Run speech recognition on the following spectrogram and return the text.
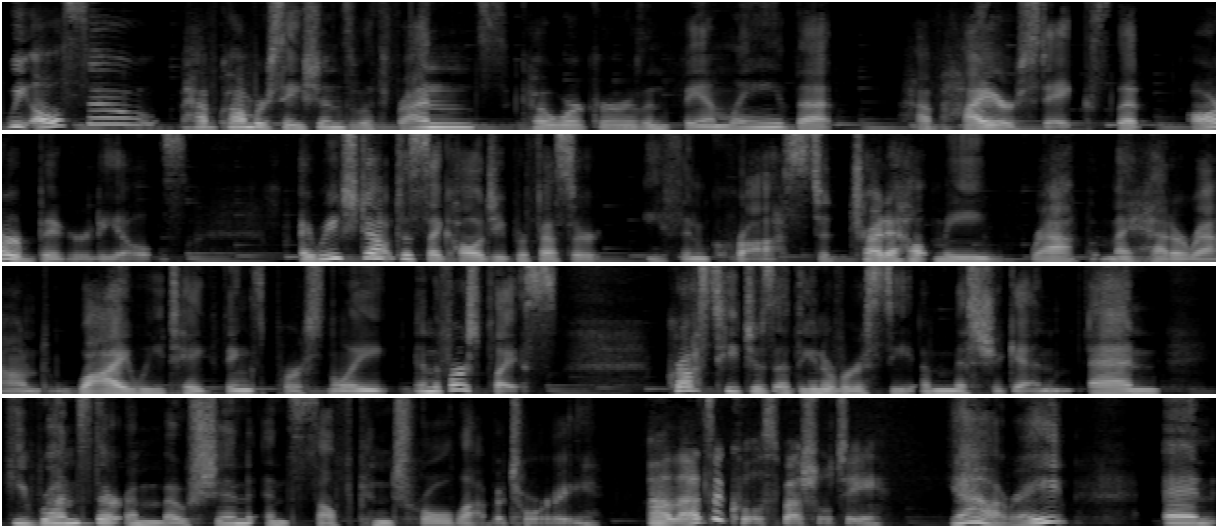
we also have conversations with friends, coworkers, and family that have higher stakes that are bigger deals. I reached out to psychology professor Ethan Kross to try to help me wrap my head around why we take things personally in the first place. Kross teaches at the University of Michigan, and he runs their emotion and self control laboratory. Oh, that's a cool specialty. Yeah, right? And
